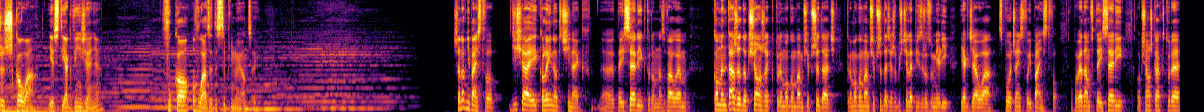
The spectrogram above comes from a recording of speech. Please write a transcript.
Czy szkoła jest jak więzienie? Foucault o władzy dyscyplinującej. Szanowni Państwo, dzisiaj kolejny odcinek e, tej serii, którą nazwałem Komentarze do książek, które mogą Wam się przydać, które mogą Wam się przydać, żebyście lepiej zrozumieli, jak działa społeczeństwo i państwo. Opowiadam w tej serii o książkach, które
